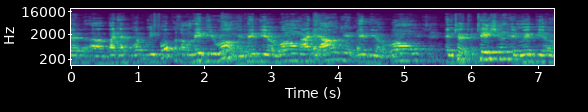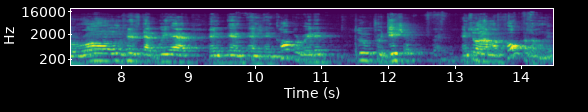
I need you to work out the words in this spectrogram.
uh, uh, but what we focus on may be wrong. It may be a wrong ideology, it may be a wrong interpretation, it may be a wrongness that we have in, in, in, incorporated through tradition. And so I'm gonna focus on it.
